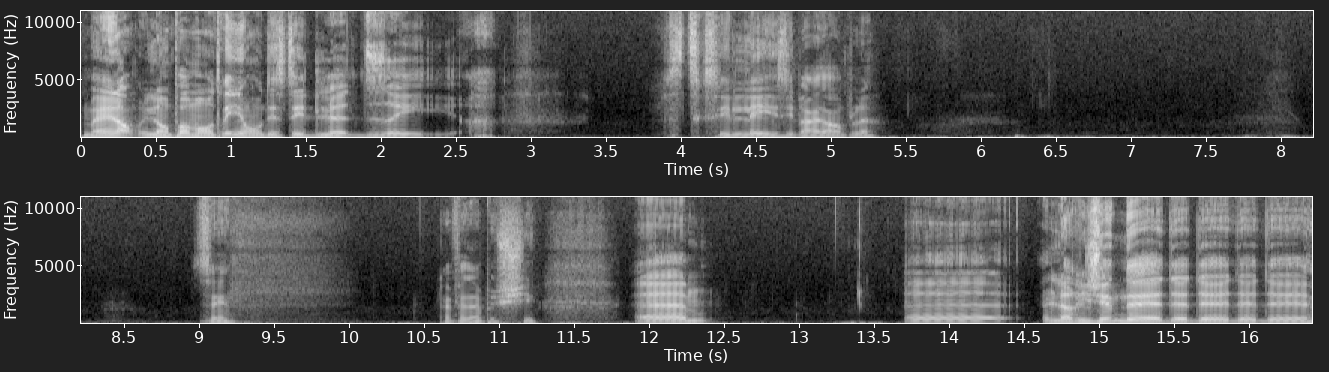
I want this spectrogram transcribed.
Mais non, ils l'ont pas montré, ils ont décidé de le dire. C'est que c'est lazy, par exemple, là? sais. Ça fait un peu chier. Euh, euh, L'origine de de, de, de, de,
